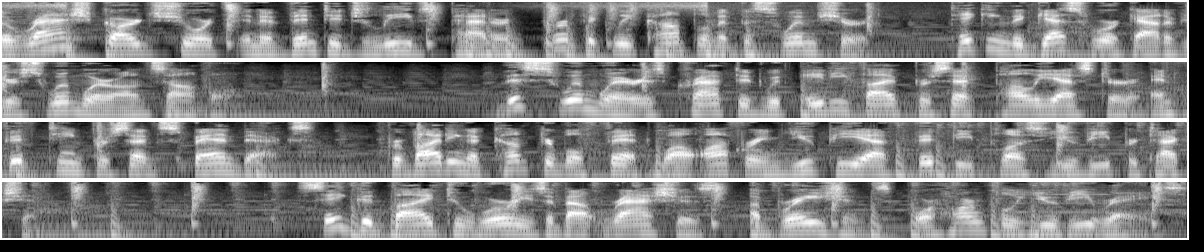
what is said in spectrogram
The rash guard shorts in a vintage leaves pattern perfectly complement the swim shirt, taking the guesswork out of your swimwear ensemble. This swimwear is crafted with 85% polyester and 15% spandex, providing a comfortable fit while offering UPF 50 plus UV protection. Say goodbye to worries about rashes, abrasions, or harmful UV rays.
